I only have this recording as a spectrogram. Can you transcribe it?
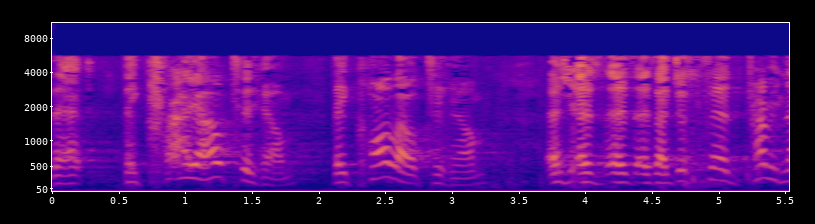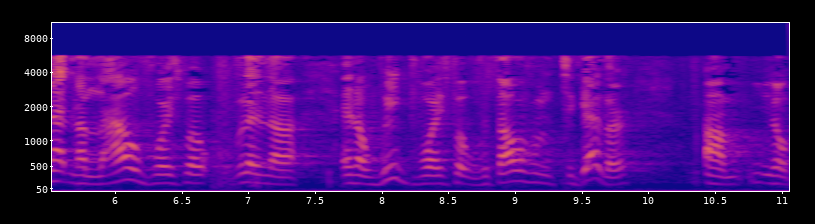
that they cry out to him, they call out to him, as, as, as, as I just said, probably not in a loud voice, but in a, in a weak voice, but with all of them together, um, you know,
